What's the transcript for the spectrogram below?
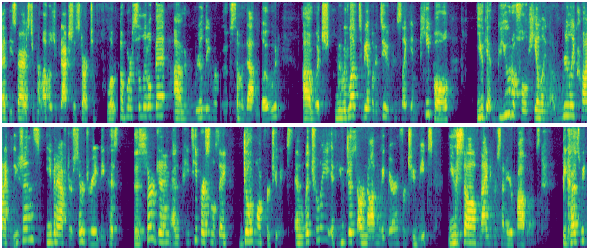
at these various different levels, you could actually start to float the horse a little bit um, and really remove some of that load, um, which we would love to be able to do because, like in people, you get beautiful healing of really chronic lesions even after surgery because the surgeon and PT person will say, don't walk for two weeks. And literally, if you just are non weight bearing for two weeks, you solve 90% of your problems. Because we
